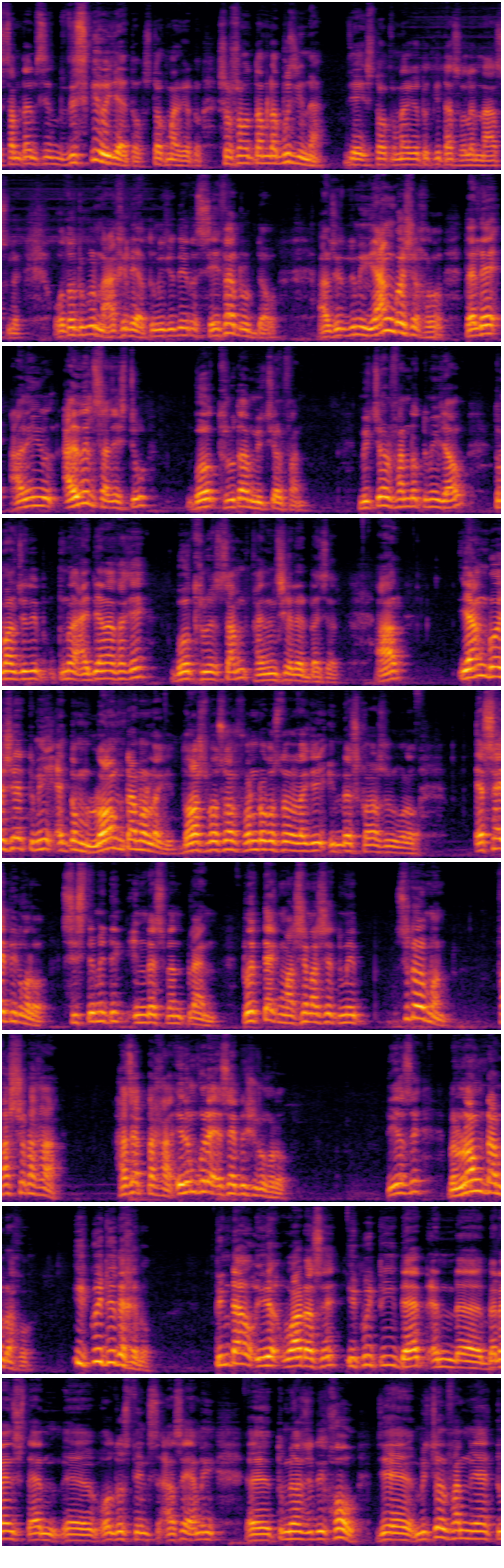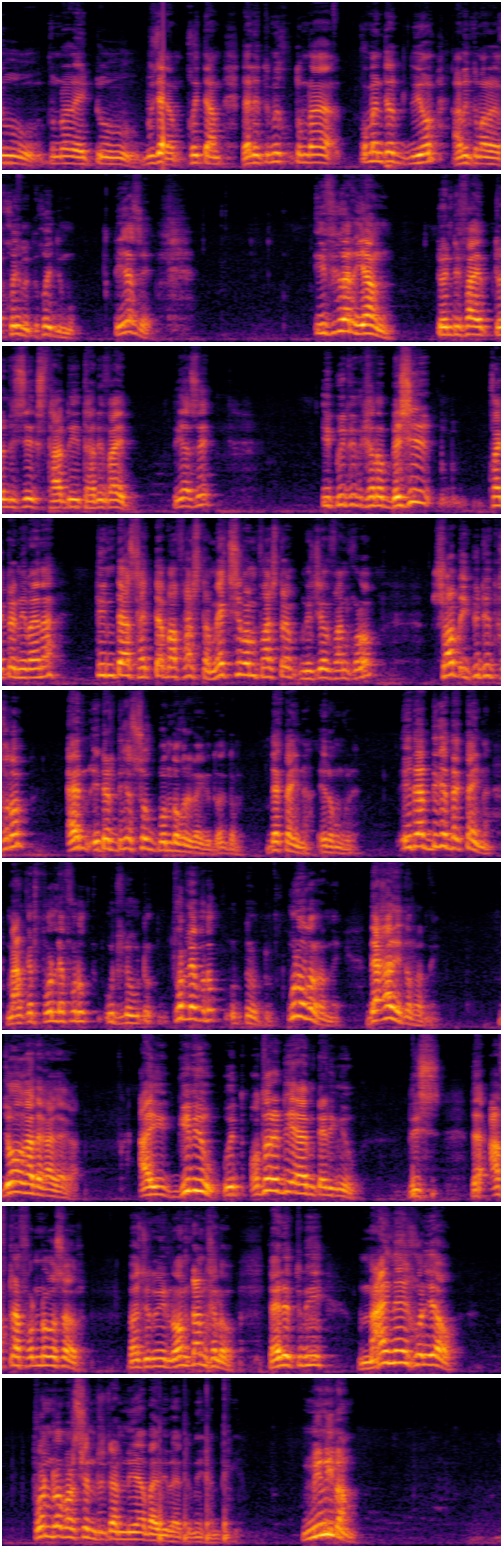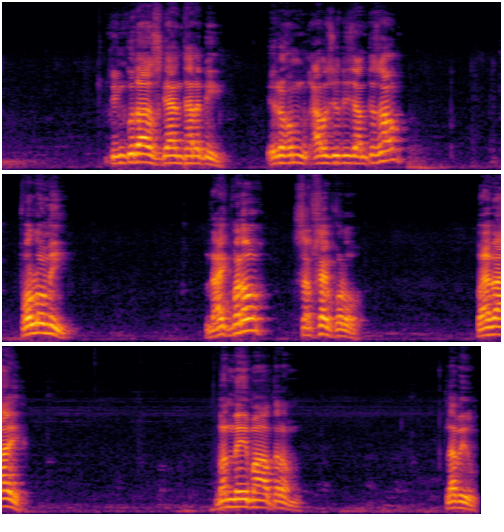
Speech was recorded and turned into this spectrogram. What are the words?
সামটাইমস রিস্কি হয়ে যায় তো স্টক মার্কেটও সবসময় তো আমরা বুঝি না যে স্টক মার্কেটও কিতা চলে, না চলে। অতটুকু না খেলিয়া তুমি যদি একটা সেফার রুট দাও, আর যদি তুমি ইয়াং বয়সে করো তাহলে আমি I will suggest to go through the mutual fund mutual ফান্ডও তুমি যাও তোমার যদি কোনো আইডিয়া না থাকে go through some financial advisor আর ইয়াং বয়সে তুমি একদম লং টার্মর লাগে, দশ বছর, পনেরো বছর লাগে ইনভেস্ট করা শুরু করো। এসআইপি করো সিস্টেমেটিক ইনভেস্টমেন্ট প্ল্যান প্রত্যেক মাসে মাসে তুমি ছোটো অ্যামাউন্ট পাঁচশো টাকা, হাজার টাকা, এরকম করে এসআইপি শুরু করো। ঠিক আছে? লং টার্ম রাখো। ইকুইটি দেখে তিনটা ওয়ার্ড আছে equity debt and balance and all those things আছে। আমি আহ, তোমরা যদি কও যে মিউচুয়াল ফান্ড নিয়ে একটু তোমরা একটু বুঝাম হইতাম তাহলে তুমি তোমরা কমেন্টে দিও আমি তোমার হই দিব ঠিক আছে? If you are young twenty five twenty six thirty thirty five ঠিক আছে? ইকুইটির খেলো বেশি কয়েকটা নিবাই না তিনটা চারটা বা পাঁচটা ম্যাক্সিমাম পাঁচটা মিউচুয়াল ফান্ড করো। সব ইকুইটিত করো। এটার দিকে চোখ বন্ধ করে রাখি তো, একদম। দেখতাই না, এরকম করে। এটার দিকে দেখতাই না। মার্কেট পড়লে পড়ুক উঠলে উঠুক পড়লে পড়ুক উঠলে উঠুক। কোনো দরকার নেই। দেখারই দরকার নেই। জগা দেখা জায়গা। I give you with authority I am telling you this যে আফটার পনেরো বছর বা যদি তুমি লং টার্ম খেলো, তাহলে তুমি নাই নাই করিয়াও পনেরো পার্সেন্ট রিটার্ন নিয়ে বাইরিবা তুমি এখান থেকে। মিনিমাম টিঙ্কু দাস জ্ঞান থেরাপি এরকম আরও যদি জানতে চাও ফলো মি লাইক মারো সাবস্ক্রাইব করো bye bye Vande Mataram love you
